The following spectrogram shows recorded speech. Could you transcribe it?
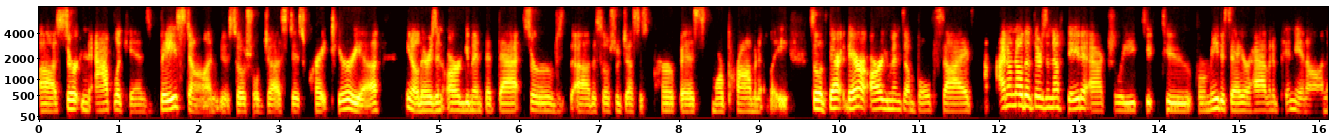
uh, certain applicants based on you know, social justice criteria, you know, there's an argument that that serves uh, the social justice purpose more prominently. So there, there are arguments on both sides. I don't know that there's enough data actually to, to for me to say or have an opinion on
